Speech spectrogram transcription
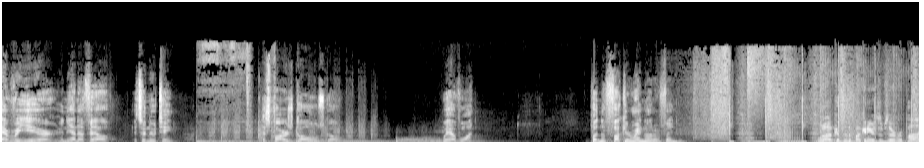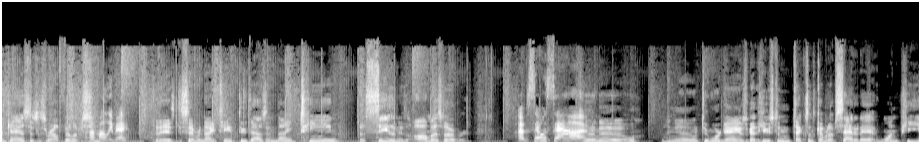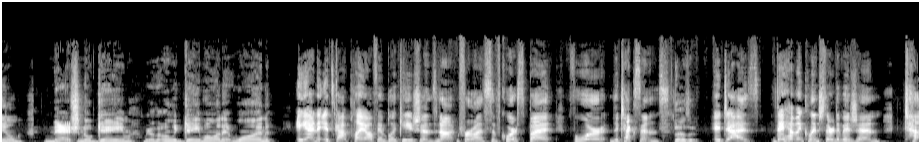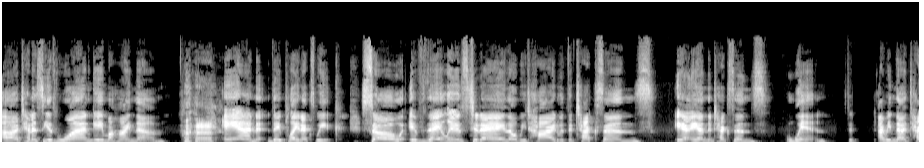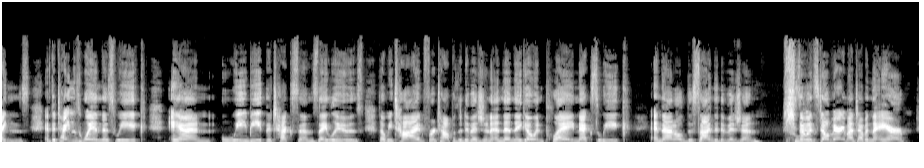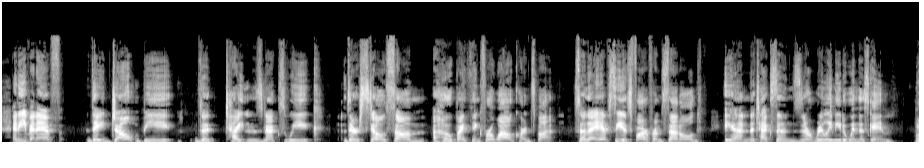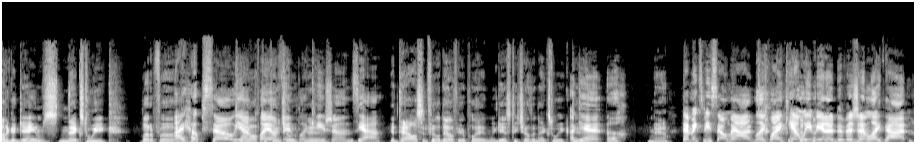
Every year in the NFL, it's a new team. As far as goals go, we have one. Putting a fucking ring on our finger. Welcome to the Buccaneers Observer Podcast. This is Ralph Phillips. I'm Molly Bay. Today is December 19th, 2019. The season is almost over. I'm so sad. I know. I know. Two more games. We've got the Houston Texans coming up Saturday at 1 p.m. National game. We are the only game on at 1. And it's got playoff implications, not for us, of course, but for the Texans. Does it? It does. They haven't clinched their division. T- uh, Tennessee is one game behind them. and they play next week. So if they lose today, they'll be tied with the Texans, and, and the Texans win. The, I mean, the Titans. If the Titans win this week and we beat the Texans, they lose, they'll be tied for top of the division, and then they go and play next week, and that'll decide the division. Sweet. So it's still very much up in the air. And even if they don't beat the Titans next week, there's still some hope, I think, for a wild card spot. So the AFC is far from settled, and the Texans really need to win this game. A lot of good games next week. A lot of uh, I hope so. yeah, playoff potential, yeah. implications. Yeah. Dallas and Philadelphia are playing against each other next week. Again, ugh. Yeah. that makes me so mad. Like, why can't we be in a division like that?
